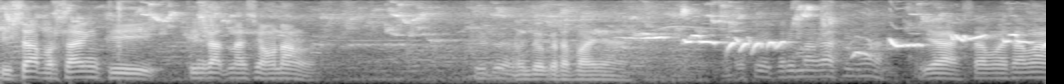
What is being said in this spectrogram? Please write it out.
bisa bersaing di tingkat nasional Gitu. untuk ke depannya. Oke, terima kasih mas. Ya, sama-sama.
